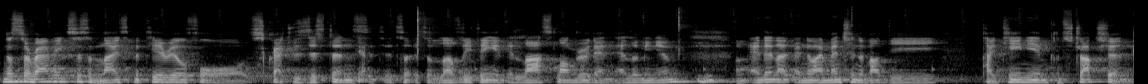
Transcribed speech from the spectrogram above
You know, ceramics is a nice material for scratch resistance. Yeah. It, it's, a, it's a lovely thing. It, it lasts longer than aluminium. Um, and then I, I know I mentioned about the titanium construction.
